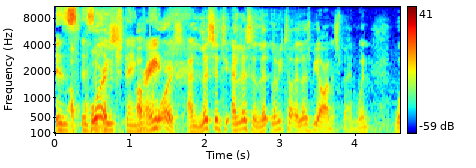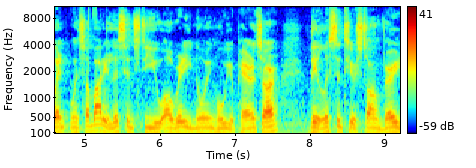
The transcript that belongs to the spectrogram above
is of is course, a huge thing, of right? Of course. And listen to and listen. Let, let me tell you. Let's be honest, man. When when when somebody listens to you already knowing who your parents are, they listen to your song very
